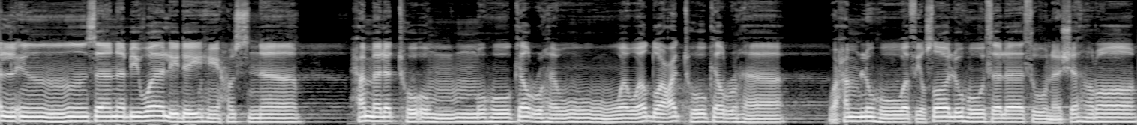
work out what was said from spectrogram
الإنسان بوالديه حسنا حملته أمه كرها ووضعته كرها وحمله وفصاله ثلاثون شهرا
